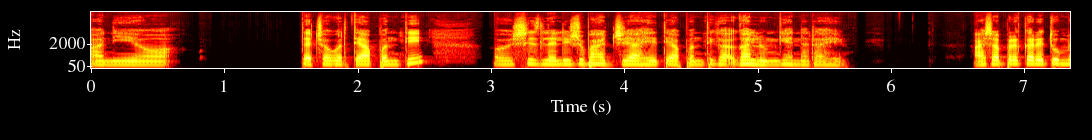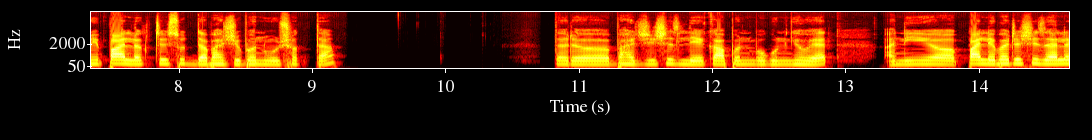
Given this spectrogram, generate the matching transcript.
आणि त्याच्यावरती आपण ती शिजलेली जी भाजी आहे ती आपण ती घा घालून घेणार आहे. अशा प्रकारे तुम्ही पालकची सुद्धा भाजी बनवू शकता. तर भाजी शिजली आहे का आपण बघून घेऊयात. आणि पालेभाज्या शिजायला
